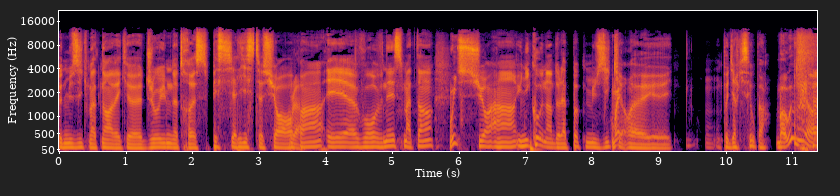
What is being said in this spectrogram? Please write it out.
peu de musique maintenant avec euh, Joe Hume, notre spécialiste sur Europe Oula. 1. Et euh, vous revenez ce matin Oui. sur un, une icône hein, de la pop musique. Ouais. Euh, on peut dire qui c'est ou pas? Bah oui, oui. hein.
